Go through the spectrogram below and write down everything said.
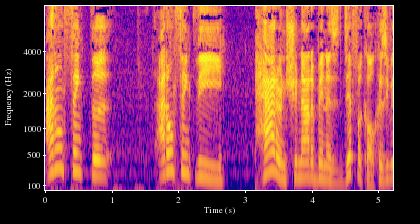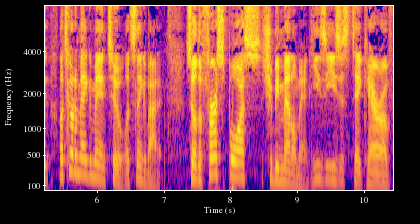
I don't think the, I don't think the pattern should not have been as difficult because if you, let's go to Mega Man Two. Let's think about it. So the first boss should be Metal Man. He's easiest to take care of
